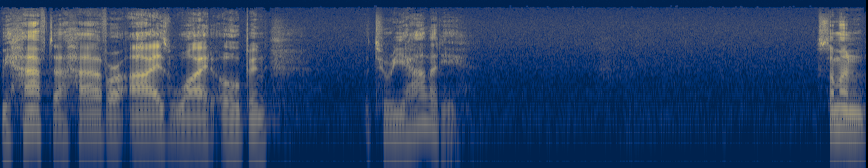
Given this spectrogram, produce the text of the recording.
we have to have our eyes wide open to reality. Someone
